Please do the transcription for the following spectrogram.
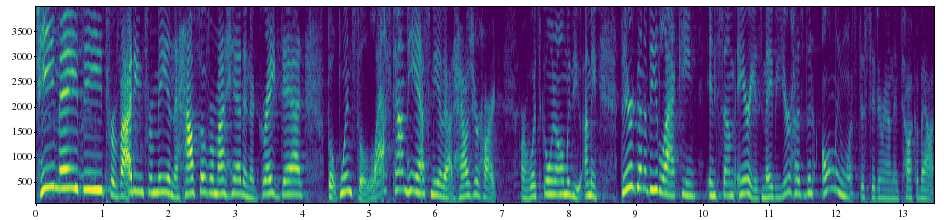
He may be providing for me in the house over my head and a great dad, but when's the last time he asked me about how's your heart? Or what's going on with you. I mean, they're going to be lacking in some areas. Maybe your husband only wants to sit around and talk about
